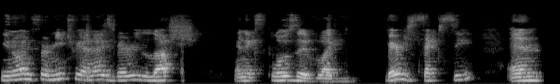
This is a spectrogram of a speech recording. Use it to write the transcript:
you know, and for me, Treana is very lush and explosive, like very sexy. And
